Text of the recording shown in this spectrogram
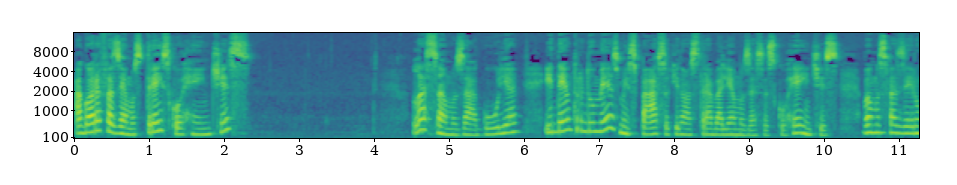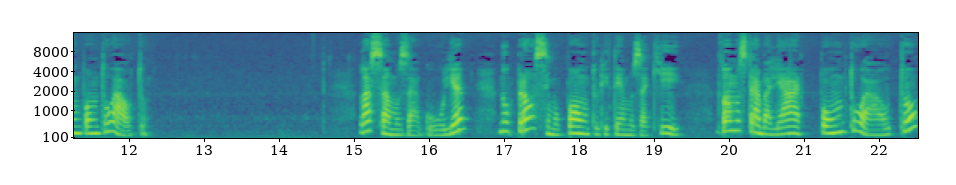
Agora, fazemos três correntes, laçamos a agulha e dentro do mesmo espaço que nós trabalhamos essas correntes, vamos fazer um ponto alto. Laçamos a agulha, no próximo ponto que temos aqui, vamos trabalhar ponto alto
